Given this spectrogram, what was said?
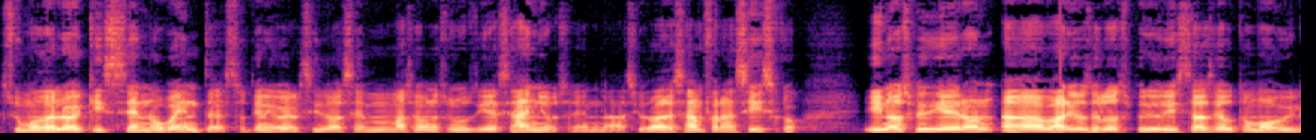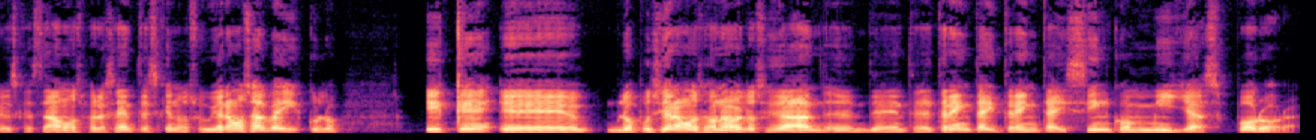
su modelo XC90. Esto tiene que haber sido hace más o menos unos 10 años en la ciudad de San Francisco y nos pidieron a varios de los periodistas de automóviles que estábamos presentes que nos subiéramos al vehículo y que eh, lo pusiéramos a una velocidad eh, de entre 30 y 35 millas por hora.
